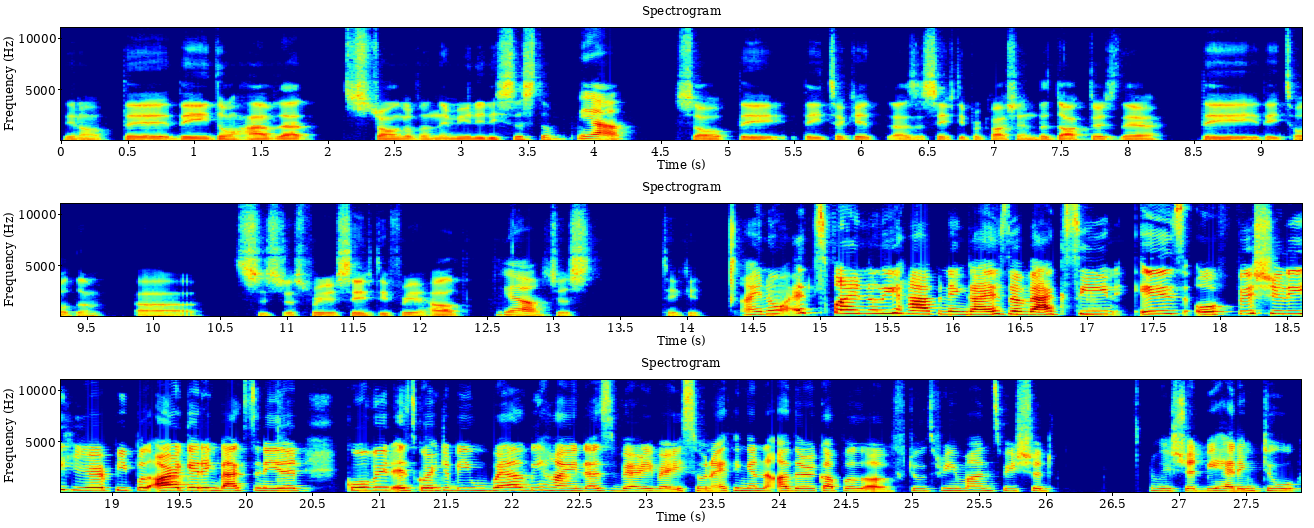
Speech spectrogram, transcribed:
you know they they don't have that strong of an immunity system, Yeah. so they they took it as a safety precaution. The doctors there they they told them uh this is just for your safety for your health. Yeah. Just take it. I know Yeah. it's finally happening, guys. The vaccine is officially here. People are getting vaccinated. COVID is going to be well behind us very, very soon. I think in another couple of two, three months, we should we should be heading to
